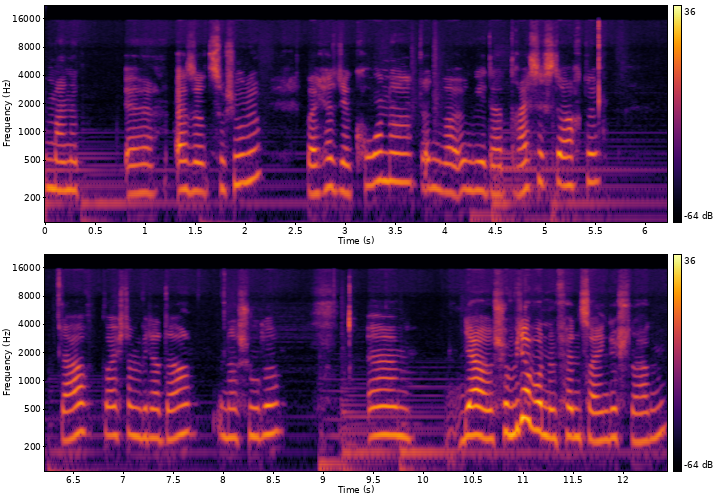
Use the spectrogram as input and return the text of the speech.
meine äh, also zur Schule, weil ich hatte ja Corona, dann war irgendwie der 30.8. Da war ich dann wieder da in der Schule. Ähm, ja, schon wieder wurden ein Fenster eingeschlagen.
